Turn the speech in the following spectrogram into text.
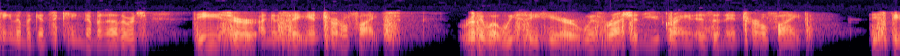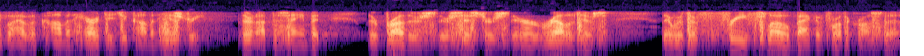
kingdom against kingdom. In other words, these are, I'm going to say, internal fights. Really, what we see here with Russia and Ukraine is an internal fight. These people have a common heritage, a common history. They're not the same, but they're brothers, they're sisters, they're relatives. There was a free flow back and forth across the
